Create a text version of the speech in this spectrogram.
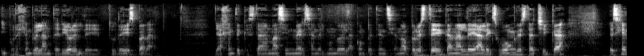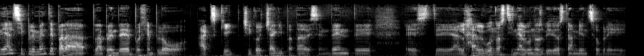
y por ejemplo el anterior, el de Today's para ya gente que está más inmersa en el mundo de la competencia, ¿no? Pero este canal de Alex Wong, de esta chica, es genial simplemente para aprender, por ejemplo, axe kick, chico chagi, patada descendente. Este, algunos tiene algunos videos también sobre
